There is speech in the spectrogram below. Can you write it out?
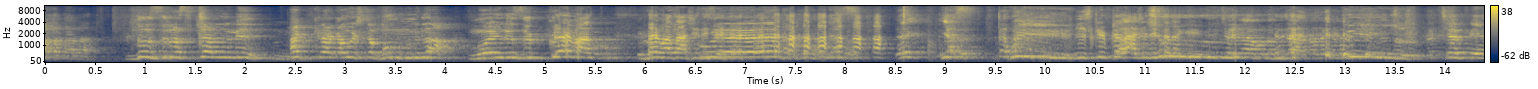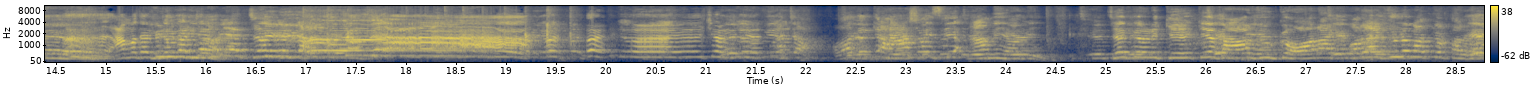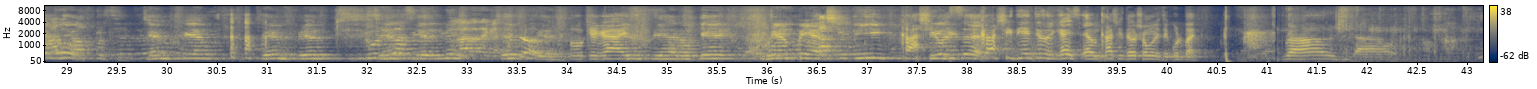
দুসরস চলমি হাকরা কাউশটা বুমলা। মইলু জুক্কু মাত এই মাত আসি দিছে। এই ইয়েস স্ক্রিপ্টে আসি উই। চ্যাম্পিয়ন আমাদের চ্যাম্পিয়ন হাসাইছি আমি আমি চ্যাম্পিয়ন কে কে যাওয়ার যোগ্য ওরা ওরা একজনও বাদ করতে পারবে আমি বাদ করছি champion champion champion okay guys champion okay champion কাশি কাশি দিয়ে গাইস এখন কাশি দেওয়ার সময় হয়েছে গুড বাই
